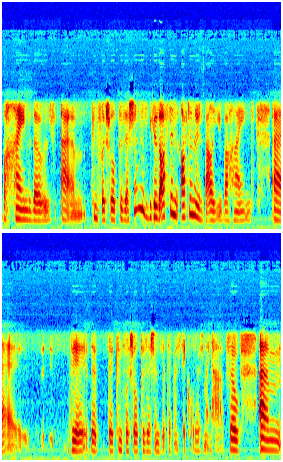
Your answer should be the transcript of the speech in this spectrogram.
behind those um, conflictual positions because often often there's value behind uh, the, the, the conflictual positions that different stakeholders might have. So um,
